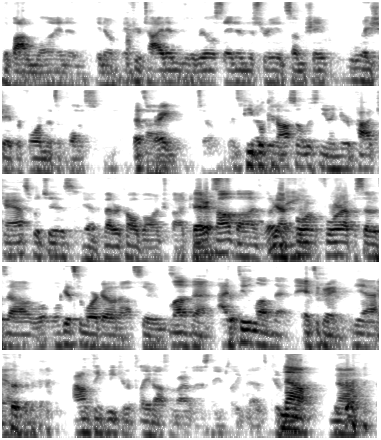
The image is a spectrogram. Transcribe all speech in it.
the bottom line. And you know, if you're tied into the real estate industry in some shape, way, shape, or form, that's a plus. That's Um, great. So that's People can also listen to you on your podcast, which is yeah, the Better Call Boggs podcast. Better call Boggs. What We a got four four episodes out. We'll, we'll get some more going out soon. Love that. I do love that name. It's a great name. Yeah. Yeah. I don't think we could have played off of our last names like that. Could we? No, no,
